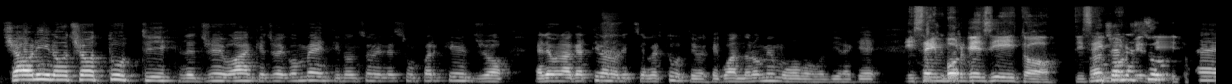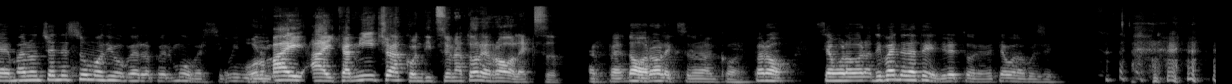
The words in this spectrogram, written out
Ciao Nino, ciao a tutti. Leggevo anche già i commenti, non sono in nessun parcheggio ed è una cattiva notizia per tutti perché quando non mi muovo vuol dire che... Ti sei imborghesito, ti sei imborghesito. Nessun, eh, ma non c'è nessun motivo per, per muoversi. Quindi... Ormai hai camicia, condizionatore Rolex. Perfetto. No, Rolex non ancora, però stiamo lavorando. Dipende da te, direttore, mettiamola così.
